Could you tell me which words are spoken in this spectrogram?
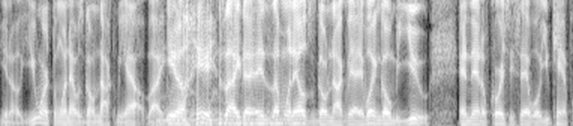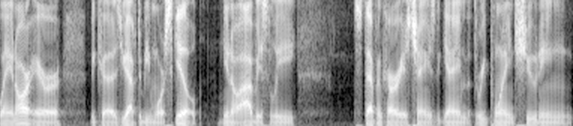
you know, you weren't the one that was going to knock me out. Like, you know, it's like that, someone else was going to knock me out. It wasn't going to be you. And then, of course, he said, well, you can't play in our era because you have to be more skilled. You know, obviously, Stephen Curry has changed the game. The three point shooting,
